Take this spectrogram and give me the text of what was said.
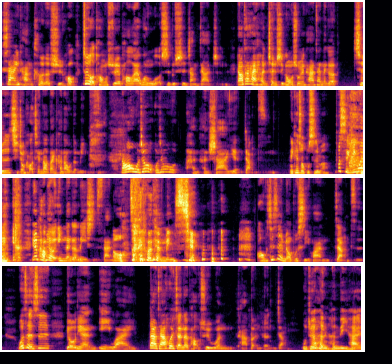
下一堂课的时候，就有同学跑来问我是不是张家珍，然后他还很诚实跟我说，因为他在那个其实期中考签到单看到我的名字，然后我就我就很很傻眼这样子。你可以说不是吗？不行，因为 因为旁边有印那个历史三哦，所以有点明显。哦，我其实也没有不喜欢这样子，我只是有点意外，大家会真的跑去问他本人这样。我觉得很很厉害。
